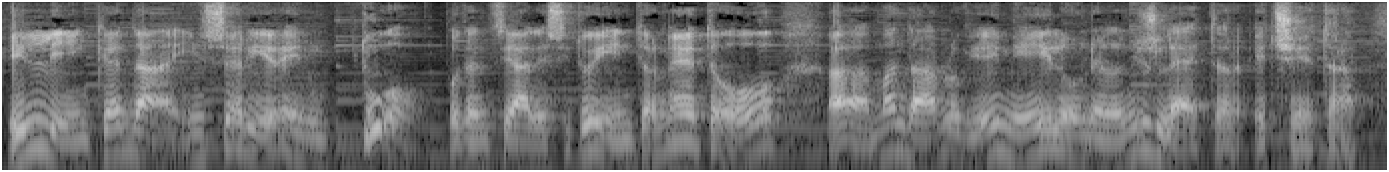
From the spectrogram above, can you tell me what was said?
il link da inserire in un tuo potenziale sito internet o uh, mandarlo via email o nella newsletter eccetera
